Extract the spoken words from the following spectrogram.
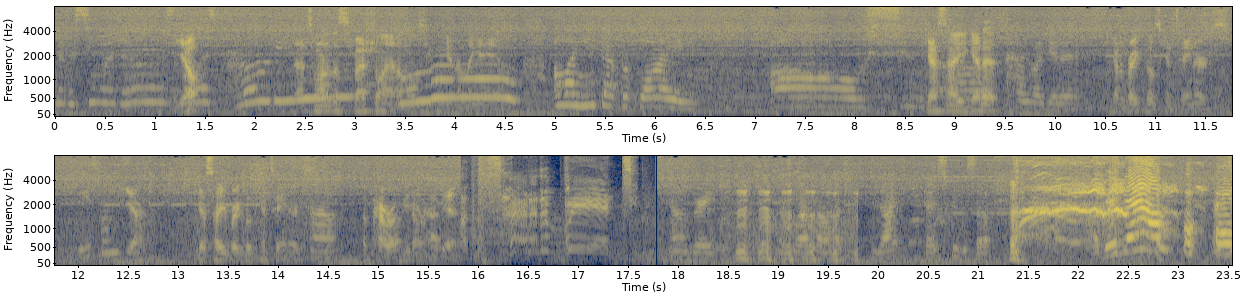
Never seen one of those. Yep. Oh, it's that's one of the special animals you can get in the game. Oh, oh, I need that for flying. Oh shoot. Guess how you get it. How do I get it? You gotta break those containers. These ones? Yeah. Guess how you break those containers? How? A power up you don't have yet. Son of a bitch! Oh, great. That's what I thought. Did I? Did I screw this up? I did now. I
